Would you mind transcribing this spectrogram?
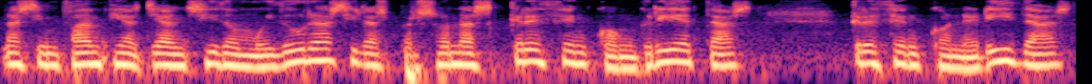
Las infancias ya han sido muy duras y las personas crecen con grietas, crecen con heridas,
